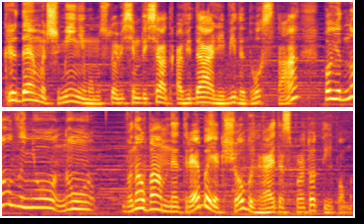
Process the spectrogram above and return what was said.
Крит демедж мінімум 180, а в ідеалі від 200, по відновленню, ну воно вам не треба, якщо ви граєте з прототипом,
